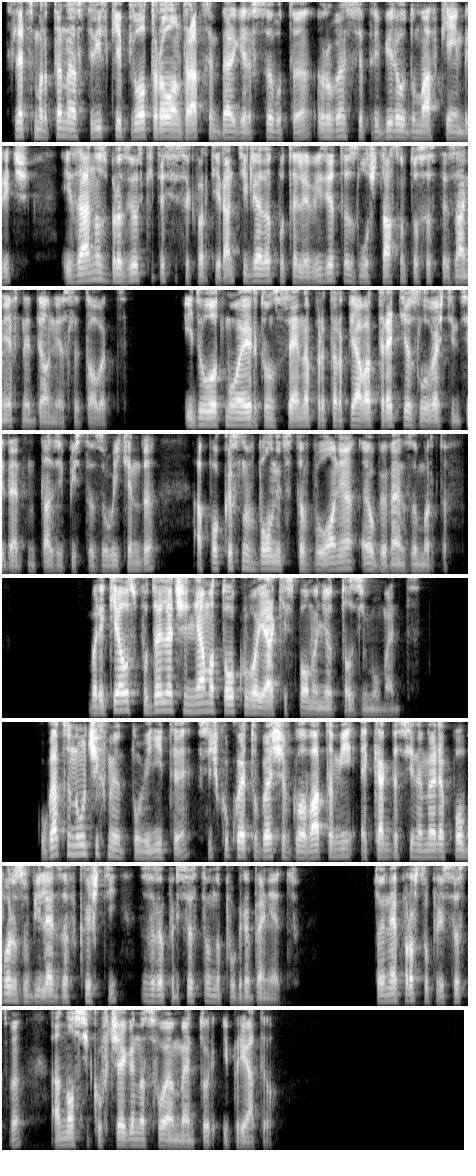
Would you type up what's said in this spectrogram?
След смъртта на австрийския пилот Роланд Ратсенбергер в събота, Рубен се прибира от дома в Кеймбридж и заедно с бразилските си съквартиранти гледа по телевизията злощастното състезание в неделния след обед. Идолът му Ейртон Сена претърпява третия зловещ инцидент на тази писта за уикенда, а по-късно в болницата в Болоня е обявен за мъртъв. Барикело споделя, че няма толкова ярки спомени от този момент. Когато научихме от новините, всичко, което беше в главата ми е как да си намеря по-бързо билет за вкъщи, за да присъствам на погребението. Той не просто присъства, а носи ковчега на своя ментор и приятел.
